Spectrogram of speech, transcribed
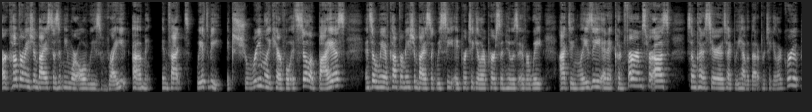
our confirmation bias doesn't mean we're always right. Um, in fact, we have to be extremely careful. It's still a bias. And so when we have confirmation bias, like we see a particular person who is overweight acting lazy and it confirms for us some kind of stereotype we have about a particular group,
